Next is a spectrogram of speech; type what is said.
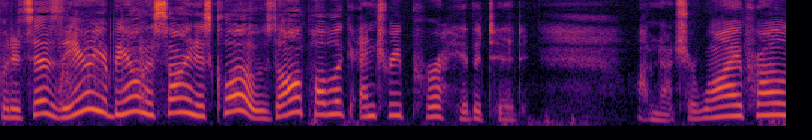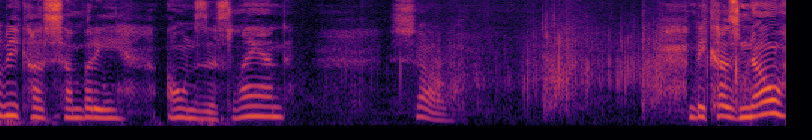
But it says the area beyond the sign is closed, all public entry prohibited. I'm not sure why, probably because somebody owns this land. So, because no,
